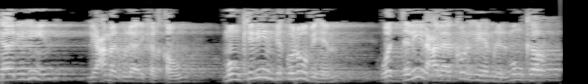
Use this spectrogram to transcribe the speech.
كارهين لعمل أولئك القوم منكرين بقلوبهم والدليل على كرههم للمنكر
